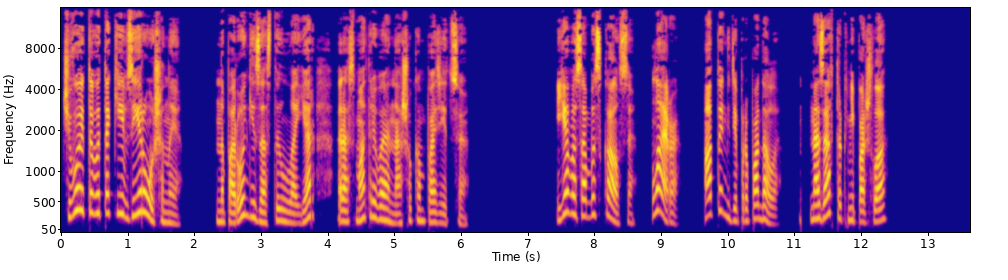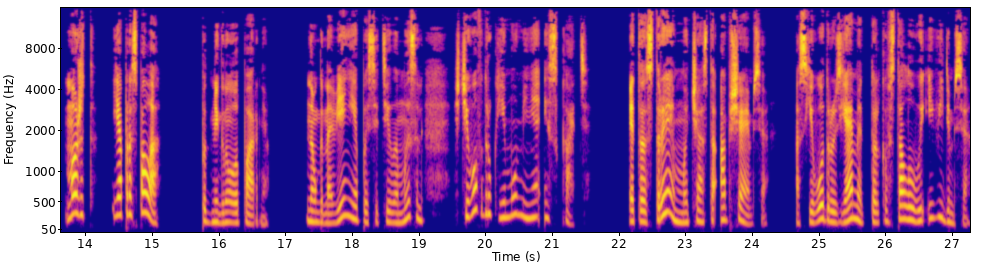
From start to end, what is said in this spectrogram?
«Чего это вы такие взъерошенные?» На пороге застыл Лояр, рассматривая нашу композицию. «Я вас обыскался. Лайра, а ты где пропадала? На завтрак не пошла?» «Может, я проспала?» — подмигнула парня. На мгновение посетила мысль, с чего вдруг ему меня искать. Это с Треем мы часто общаемся, а с его друзьями только в столовой и видимся.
